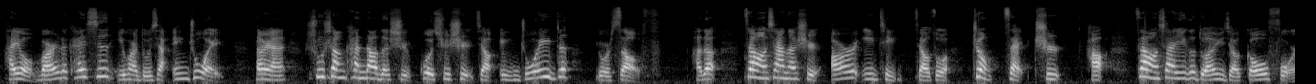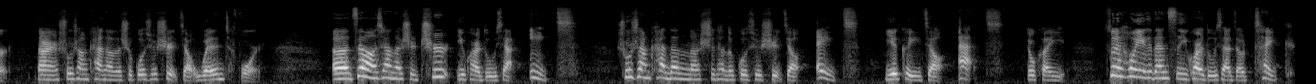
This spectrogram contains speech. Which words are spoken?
还有玩的开心，一块读一下 enjoy。当然，书上看到的是过去式，叫 enjoyed yourself。好的，再往下呢是 are eating，叫做正在吃。好，再往下一个短语叫 go for。当然，书上看到的是过去式，叫 went for。呃，再往下呢是吃，一块读一下 eat。书上看到的呢是它的过去式，叫 ate，也可以叫 at，都可以。最后一个单词一块读一下叫 take，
